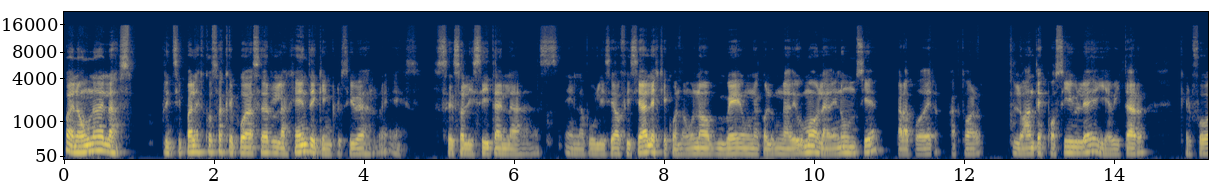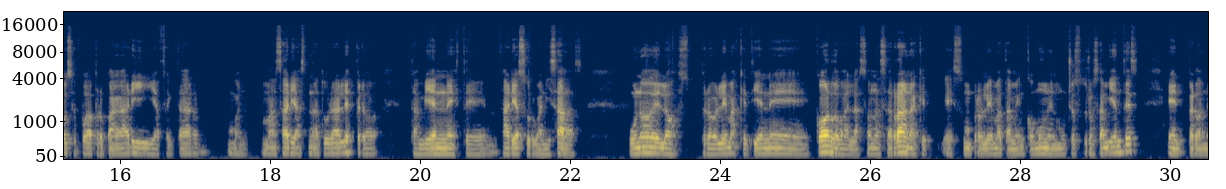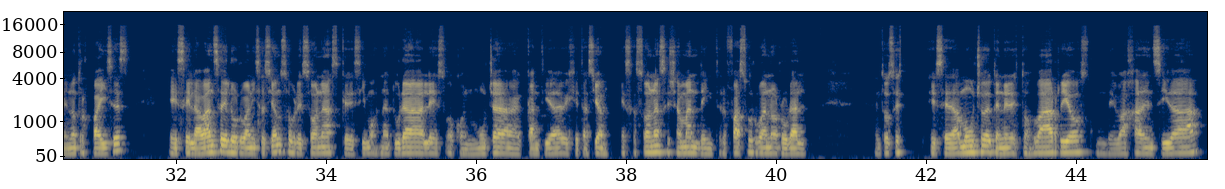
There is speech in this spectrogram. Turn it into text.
Bueno, una de las principales cosas que puede hacer la gente y que inclusive se solicita en, las, en la publicidad oficial es que cuando uno ve una columna de humo la denuncie para poder actuar lo antes posible y evitar que el fuego se pueda propagar y afectar, bueno, más áreas naturales, pero también este, áreas urbanizadas. Uno de los problemas que tiene Córdoba en la zona serrana, que es un problema también común en muchos otros ambientes, en, perdón, en otros países, es el avance de la urbanización sobre zonas que decimos naturales o con mucha cantidad de vegetación. Esas zonas se llaman de interfaz urbano-rural. Entonces, se da mucho de tener estos barrios de baja densidad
